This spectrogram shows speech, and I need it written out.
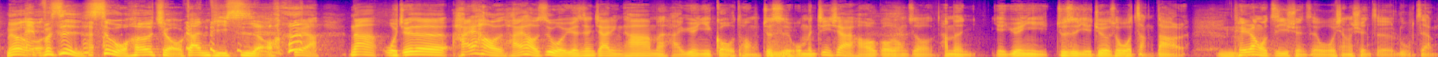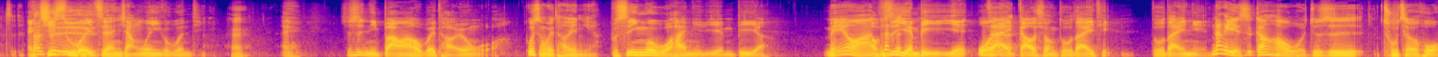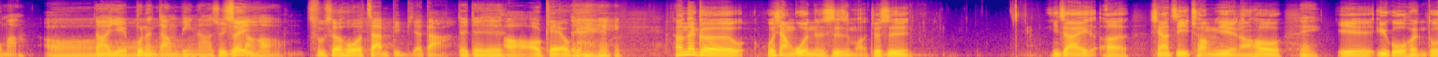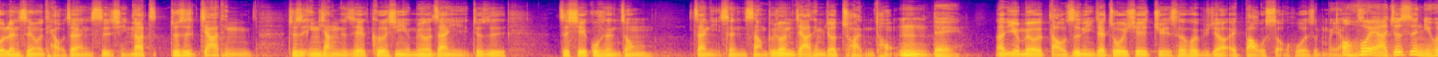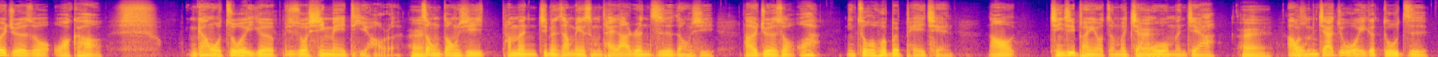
没有，哎、不是，是我喝酒 干屁事哦。对啊，那我觉得还好，还好是我原生家庭，他们还愿意沟通，就是我们静下来好好沟通之后，他们也愿意，就是也觉得说我长大了，可以让我自己选择我想选择的路，这样子。哎、其实我一直很想问一个问题，哎，哎、就是你爸妈会不会讨厌我啊？为什么会讨厌你啊？不是因为我害你延毕啊，没有啊，哦，不是延毕，延我那在高雄多待一天，多待一年。那个也是刚好我就是出车祸嘛，哦，那也不能当兵啊，所以就所以刚好，出车祸占比比较大。对对对，哦，OK OK，那那个我想问的是什么？就是你在呃现在自己创业，然后对也遇过很多人生有挑战的事情，那就是家庭就是影响你的这些个性有没有在你就是这些过程中在你身上？比如说你家庭比较传统，嗯对。那有没有导致你在做一些决策会比较哎、保守或者什么样？哦，会啊，就是你会觉得说，哇靠，你看我做一个，比如说新媒体好了，哎这种东西他们基本上没有什么太大认知的东西，他会觉得说，哇，你做会不会赔钱？然后亲戚朋友怎么讲哎我们家哎，啊？我们家就我一个独子，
